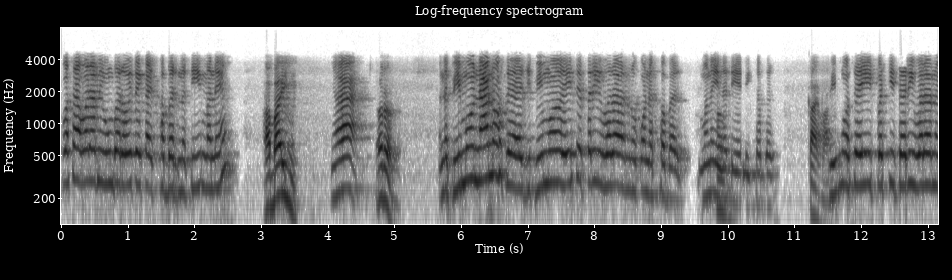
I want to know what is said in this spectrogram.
પચાસ વર્ષની ઉંમર હોય તો કઈ ખબર નથી મને. આ બાઈની? હા. અરે અને ભીમો નાનો છે હજી. ભીમો એ છે ત્રીસ વર્ષનો કોને ખબર? મને નથી એની ખબર. ભીમો છે એ પચીસ ત્રીસ વર્ષનો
